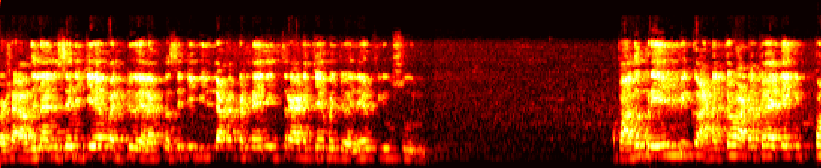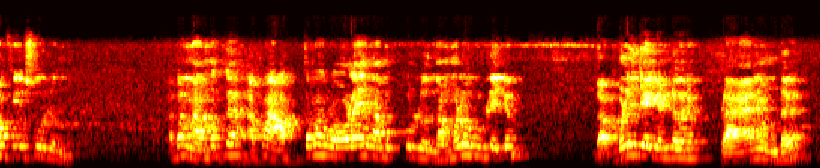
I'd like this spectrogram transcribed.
പക്ഷെ അതിനനുസരിച്ചേ പറ്റൂ. ഇലക്ട്രിസിറ്റി ബില്ല് അടക്കേണ്ടതിന് ഇത്ര അടച്ചേ പറ്റൂ. അല്ലെങ്കിൽ ഫ്യൂസ് ഊരും. അപ്പം അത് പ്രേരിപ്പിക്കും. അടച്ചോ അടച്ചോ അല്ലെങ്കിൽ ഇപ്പം ഫ്യൂസ് ഊരുന്നു. അപ്പം നമുക്ക് അപ്പം അത്ര റോളേ നമുക്കുള്ളൂ. നമ്മളെ ഉള്ളിലും നമ്മൾ ചെയ്യേണ്ട ഒരു പ്ലാനുണ്ട്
